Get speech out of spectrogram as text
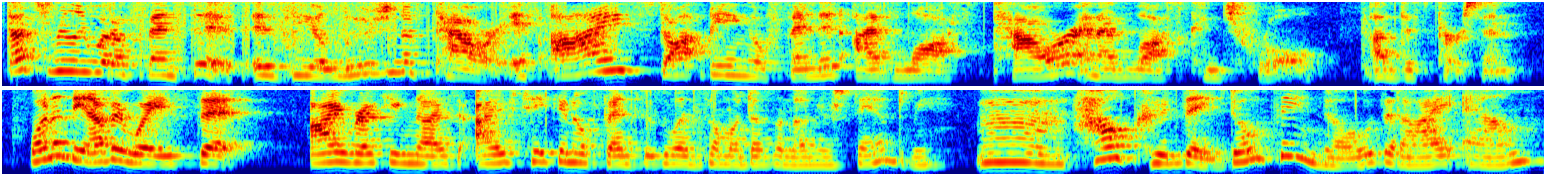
That's really what offense is, is the illusion of power. If I stop being offended, I've lost power and I've lost control of this person. One of the other ways that I recognize I've taken offenses when someone doesn't understand me. Mm. How could they? Don't they know that I am?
